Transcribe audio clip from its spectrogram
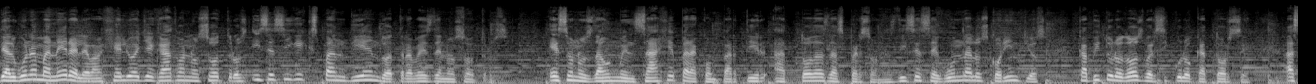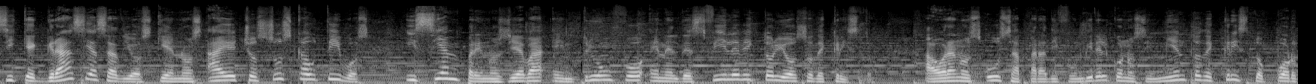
De alguna manera el Evangelio ha llegado a nosotros y se sigue expandiendo a través de nosotros. Eso nos da un mensaje para compartir a todas las personas. Dice segunda los Corintios, capítulo 2, versículo 14. Así que gracias a Dios quien nos ha hecho sus cautivos y siempre nos lleva en triunfo en el desfile victorioso de Cristo. Ahora nos usa para difundir el conocimiento de Cristo por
